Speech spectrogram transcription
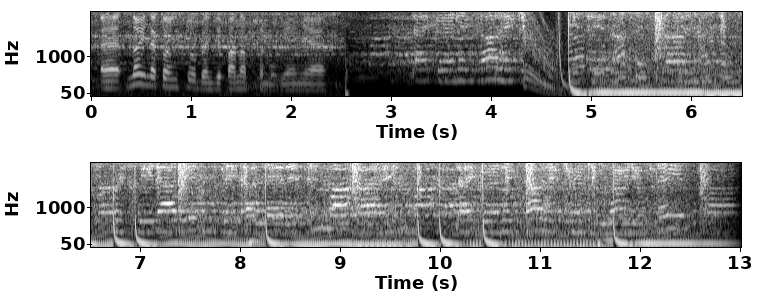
E, no i na końcu będzie pana przemówienie Like an exotic. This is not the sabes, let it.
